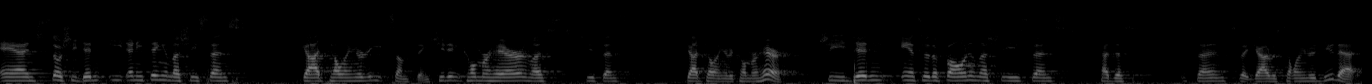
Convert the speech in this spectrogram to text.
And so she didn't eat anything unless she sensed God telling her to eat something. She didn't comb her hair unless she sensed God telling her to comb her hair. She didn't answer the phone unless she sensed had this sense that God was telling her to do that.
